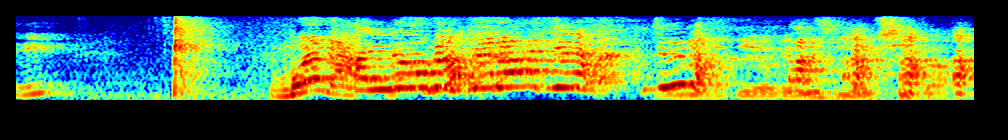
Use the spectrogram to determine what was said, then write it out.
¿Sí? ¡Buena! ¡Ay, no! ¡Que era, Mira, tío, que disléxica.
